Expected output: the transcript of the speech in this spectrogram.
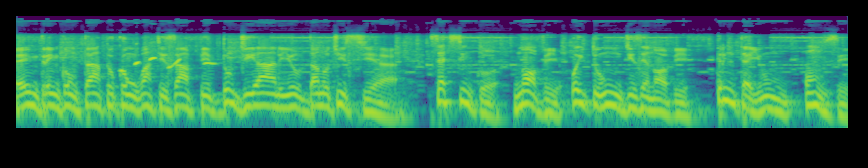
Entre em contato com o WhatsApp do Diário da Notícia. 759-8119-3111.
